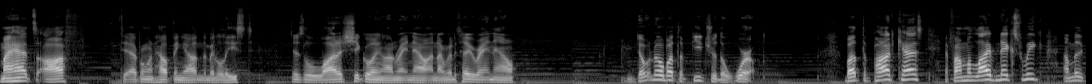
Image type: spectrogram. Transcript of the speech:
My hat's off to everyone helping out in the Middle East. There's a lot of shit going on right now, and I'm gonna tell you right now. Don't know about the future of the world. About the podcast, if I'm alive next week, I'm gonna,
